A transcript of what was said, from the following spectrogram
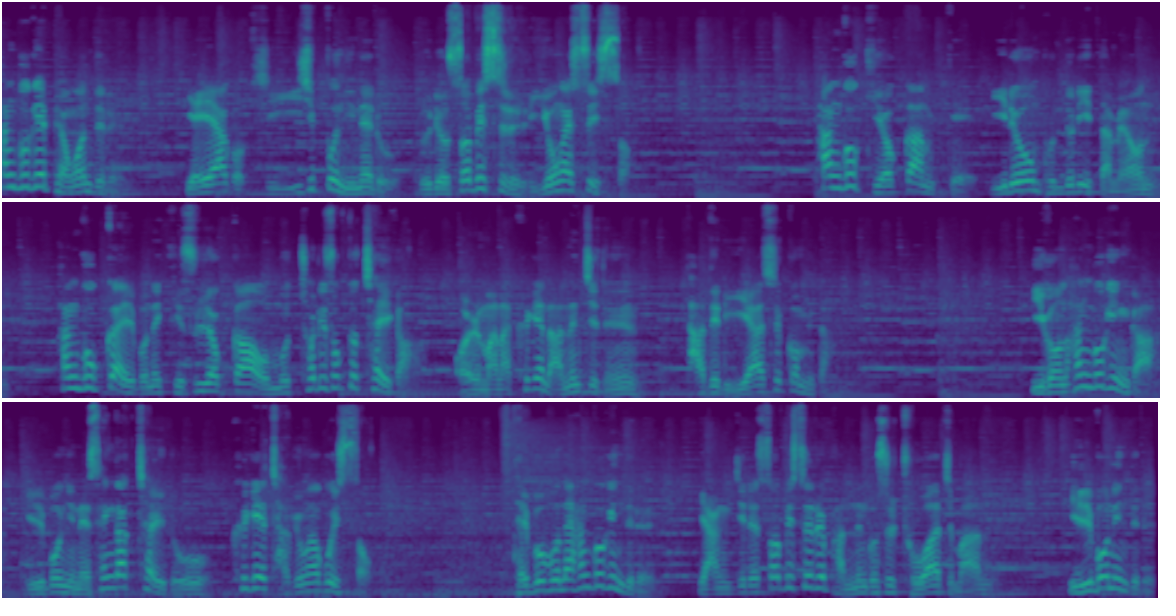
한국의 병원들은 예약 없이 20분 이내로 의료 서비스를 이용할 수 있어. 한국 기업과 함께 일해온 분들이 있다면 한국과 일본의 기술력과 업무 처리 속도 차이가 얼마나 크게 나는지는 다들 이해하실 겁니다. 이건 한국인과 일본인의 생각 차이도 크게 작용하고 있어. 대부분의 한국인들은 양질의 서비스를 받는 것을 좋아하지만 일본인들은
